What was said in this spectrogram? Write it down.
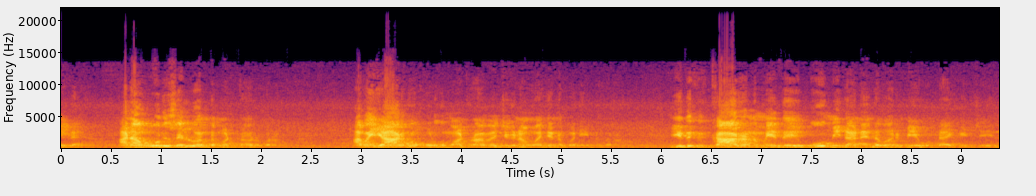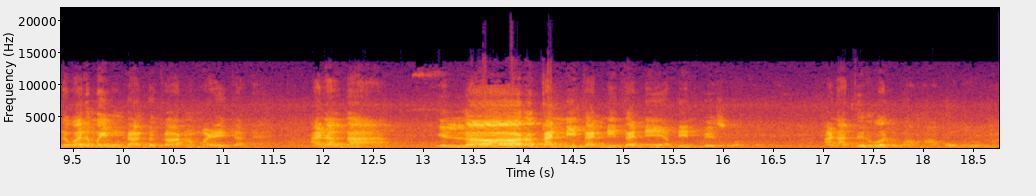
இல்லை. ஆனால் ஒரு செல்வந்தை மட்டும் இருக்கிறான். அவன் யாருக்கும் கொடுக்க மாட்டான் வச்சுக்க நான் வஞ்சனை பண்ணிட்டு இருக்கிறான். இதுக்கு காரணம் எது? பூமி தானே இந்த வறுமையை உண்டாக்கிடுச்சு. இந்த வறுமை உண்டாந்த காரணம் மழை தானே. அதனால தான் எல்லாரும் தண்ணி தண்ணி தண்ணி அப்படின்னு பேசுவாங்க. ஆனால் திருவள்ளுவாம் அமுதுன்னு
